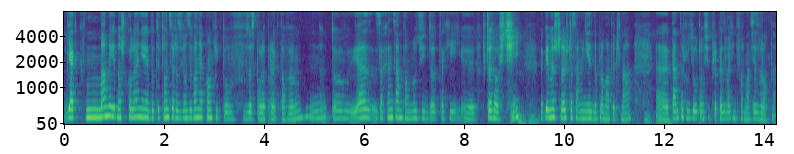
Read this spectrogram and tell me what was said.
Jak mamy jedno szkolenie dotyczące rozwiązywania konfliktów w zespole projektowym, no to ja zachęcam tam ludzi do takiej y, szczerości. Mhm. Jak wiemy, szczerość czasami nie jest dyplomatyczna. Mhm. Tam też ludzie uczą się przekazywać informacje zwrotne.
